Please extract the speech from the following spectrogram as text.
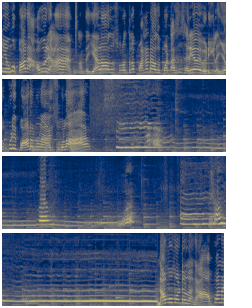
நீ உங்க பாட அவரு அந்த ஏழாவது சுரத்துல பன்னெண்டாவது பட்டாசு சரியாவே வெடிக்கல. எப்படி பாடணும்னு ஆக்சுவலா நம்ம மட்டும் இல்லைங்க. அப்பானா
